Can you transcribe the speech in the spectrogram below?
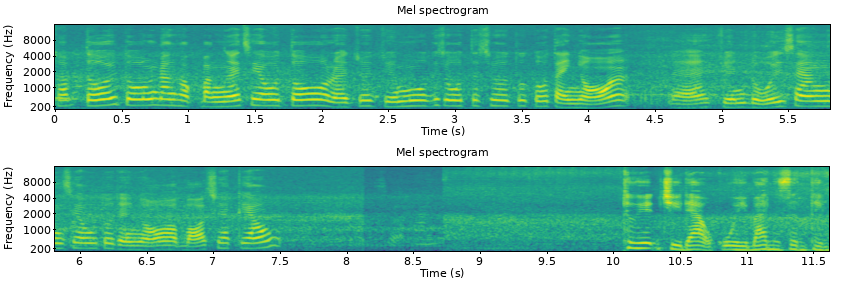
Sắp tới tôi cũng đang học bằng lái xe ô tô là tôi chuyển mua cái ô tô, xe ô tô tải nhỏ để chuyển đổi sang xe ô tô tải nhỏ và bỏ xe kéo. Thực hiện chỉ đạo của Ủy ban nhân dân thành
